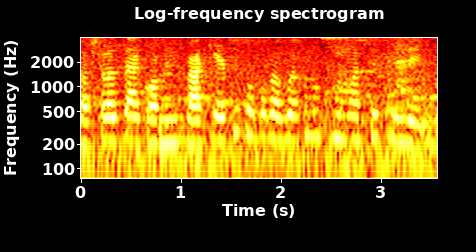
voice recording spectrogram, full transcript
দশটা বাজতে আর কমেন্ট বাকি আছে। কোকো বাবু এখনও ঘুমাচ্ছে, তুলেনি।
